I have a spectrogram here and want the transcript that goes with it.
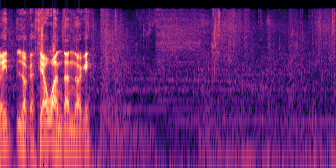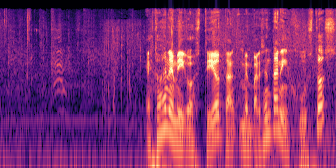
estoy, lo que estoy aguantando aquí. Estos enemigos, tío, me parecen tan injustos.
